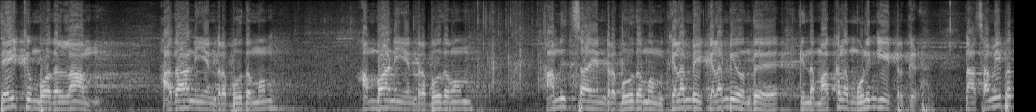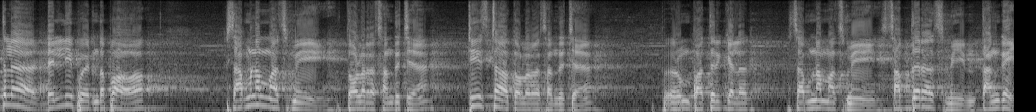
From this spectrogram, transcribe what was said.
தேய்க்கும் போதெல்லாம் அதானி என்ற பூதமும் அம்பானி என்ற பூதமும் அமித்ஷா என்ற பூதமும் கிளம்பி கிளம்பி வந்து இந்த மக்களை முழுங்கிட்டு இருக்கு. நான் சமீபத்தில் டெல்லி போயிருந்தப்போ சமணம் அஸ்மி தோழரை சந்தித்தேன் டீஸ்டா தோழரை சந்தித்தேன் பெரும் பத்திரிக்கையாளர் சப்னம் அஸ்மி சப்தரஸ்மியின் தங்கை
